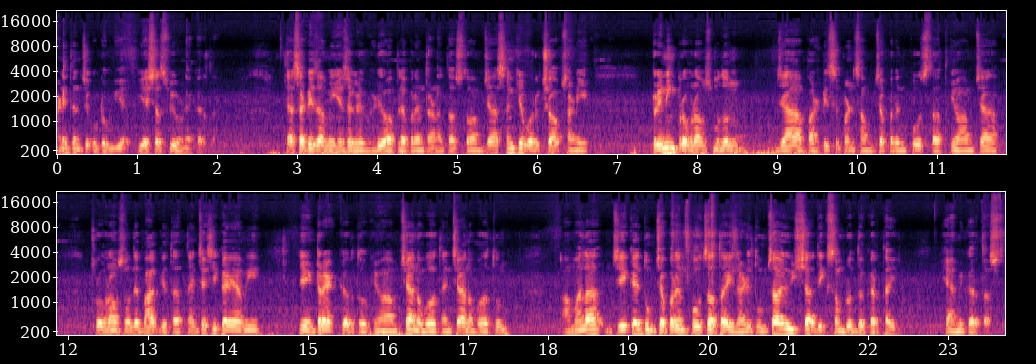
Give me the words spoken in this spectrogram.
आणि त्यांचे कुटुंबीय यशस्वी होण्याकरता. त्यासाठीच आम्ही हे सगळे व्हिडिओ आपल्यापर्यंत आणत असतो. आमच्या असंख्य वर्कशॉप्स आणि ट्रेनिंग प्रोग्राम्समधून ज्या पार्टिसिपंट्स आमच्यापर्यंत पोचतात किंवा आमच्या प्रोग्राम्समध्ये भाग घेतात त्यांच्याशी काही आम्ही जे इंटरॅक्ट करतो किंवा आमचे अनुभव त्यांच्या अनुभवातून आम्हाला जे काही तुमच्यापर्यंत पोहोचवता येईल आणि तुमचं आयुष्य अधिक समृद्ध करता येईल हे आम्ही करत असतो.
